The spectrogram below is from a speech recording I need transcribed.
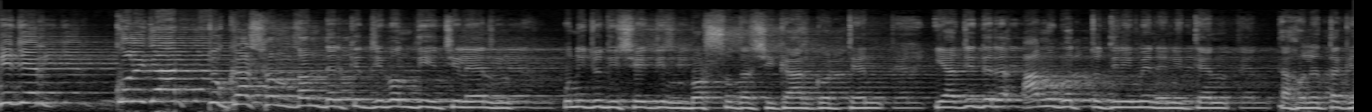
নিজের কলিজার টুকরা সন্তানদেরকে জীবন দিয়েছিলেন। উনি যদি সেই দিন বর্ষতা স্বীকার করতেন, ইয়াজিদের আনুগত্য তিনি মেনে নিতেন, তাহলে তাকে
